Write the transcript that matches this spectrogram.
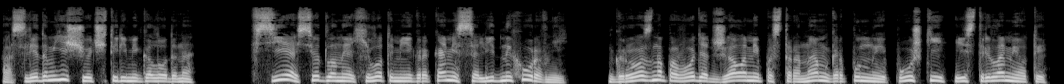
а следом еще четыре мегалодона. Все оседланные ахилотами игроками солидных уровней. Грозно поводят жалами по сторонам гарпунные пушки и стрелометы.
